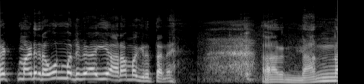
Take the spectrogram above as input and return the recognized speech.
ಕಟ್ ಮಾಡಿದ್ರೆ ಅವ್ನು ಮದುವೆ ಆಗಿ ಆರಾಮಾಗಿರ್ತಾನೆ. ನನ್ನ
